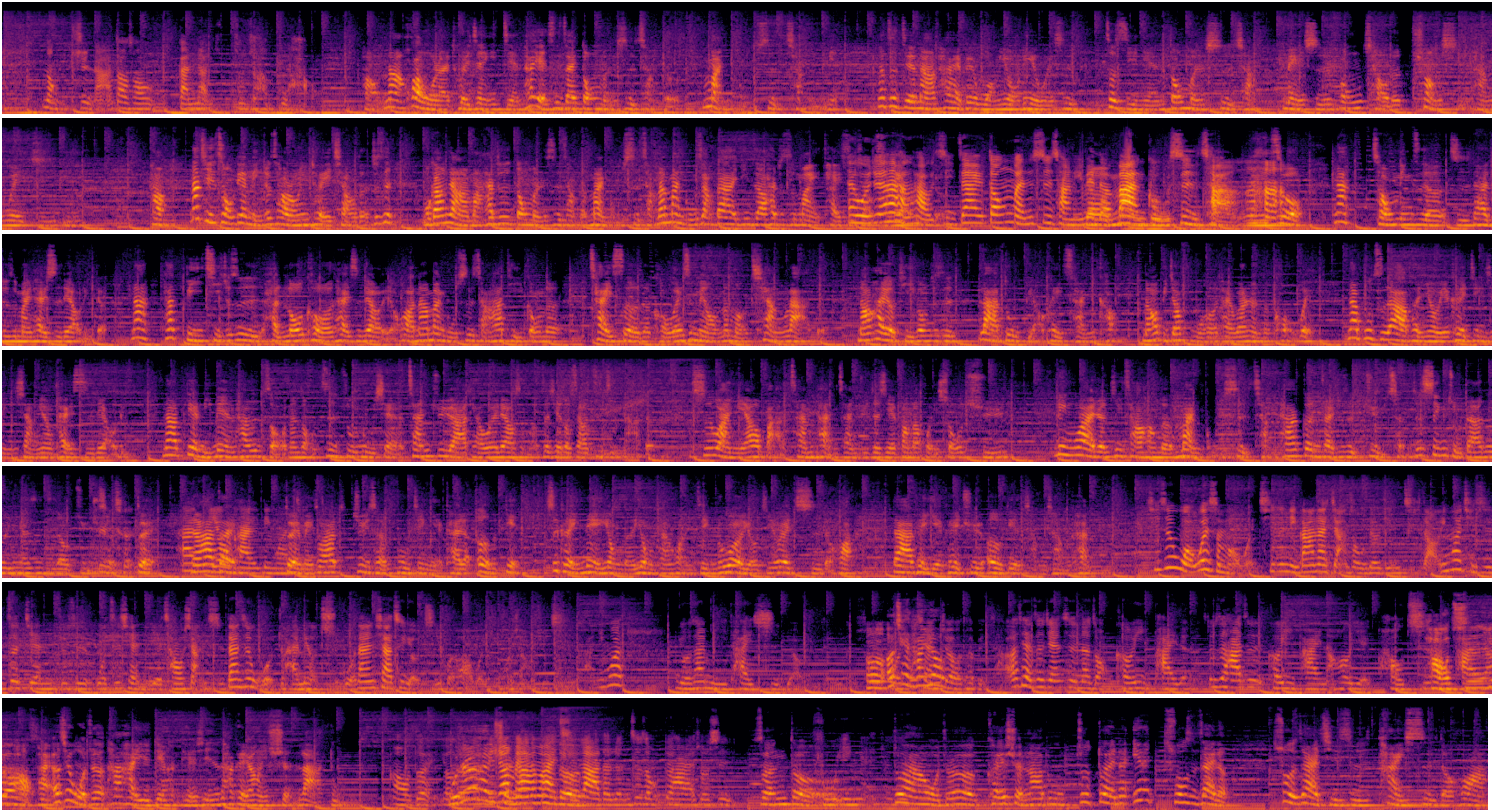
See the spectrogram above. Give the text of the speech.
那种菌啊，到时候感染就是很不好。好，那换我来推荐一间，它也是在东门市场的曼谷市场里面。那这间呢、啊，它还被网友列为是这几年东门市场美食风潮的创始摊位之一。好，那其实从店名就超容易推敲的，就是我刚刚讲了嘛，它就是东门市场的曼谷市场。那曼谷市场大家一定知道，它就是卖泰式。哎、欸，我觉得它很好记，在东门市场里面的曼谷市场，没错。那从名字而知，它就是卖泰式料理的。那它比起就是很 local 的泰式料理的话，那曼谷市场它提供的菜色的口味是没有那么呛辣的，然后还有提供就是辣度表可以参考，然后比较符合台湾人的口味。那不吃辣的朋友也可以进行享用泰式料理。那店里面它是走那种自助路线，餐具啊、调味料什么，这些都是要自己拿的。吃完也要把餐盘、餐具这些放到回收区。另外，人气超行的曼谷市场，它更在就是巨城，就是新竹大家都应该是知道巨城，巨城对。它它在开另外对，没错，它巨城附近也开了二店，是可以内用的用餐环境。如果有机会吃的话，大家可以也可以去二店尝尝看。其实我为什么我其实你刚刚在讲的时候我就已经知道，因为其实这间就是我之前也超想吃，但是我就还没有吃过。但是下次有机会的话，我一定会想要去吃因为有在迷泰式料理嗯，而且它又特别差，而且这间是那种可以拍的，就是它是可以拍，然后也好吃，好吃又好拍，而且我觉得它还有一点很贴心，就是它可以让你选辣度。哦，对，我觉得比较没有那么爱吃辣的人，这种对他来说是真的福音哎。对啊，我觉得可以选辣度，就对的，因为说实在的，说实在，其实泰式的话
